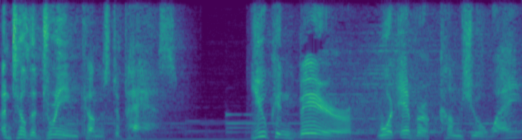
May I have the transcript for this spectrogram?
until the dream comes to pass. You can bear whatever comes your way.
